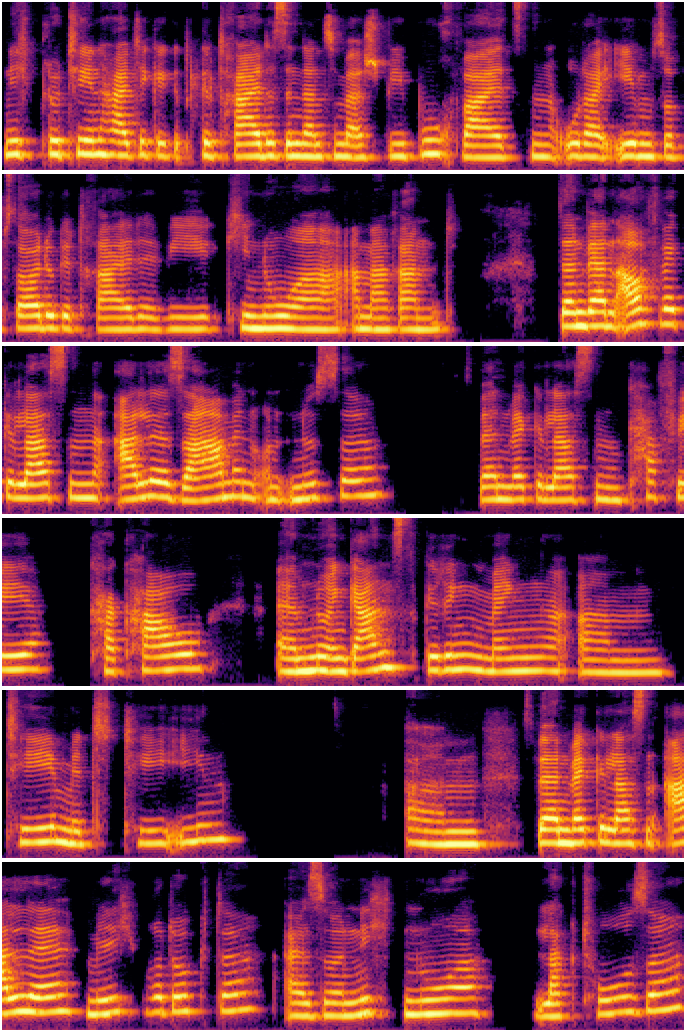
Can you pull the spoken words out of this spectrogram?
Nicht glutenhaltige Getreide sind dann zum Beispiel Buchweizen oder ebenso Pseudogetreide wie Quinoa, Amaranth. Dann werden auch weggelassen alle Samen und Nüsse. Es werden weggelassen Kaffee, Kakao, ähm, nur in ganz geringen Mengen ähm, Tee mit Tein ähm, es werden weggelassen alle Milchprodukte, also nicht nur Laktose,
